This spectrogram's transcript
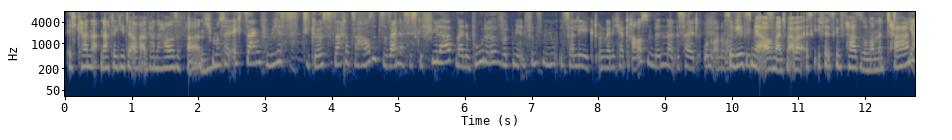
Ich kann na- nach der Kita auch einfach nach Hause fahren. Ich muss halt echt sagen, für mich ist es die größte Sache, zu Hause zu sein, dass ich das Gefühl habe, meine Bude wird mir in fünf Minuten zerlegt. Und wenn ich halt draußen bin, dann ist halt Unordnung. So geht es mir auch manchmal. Aber es, es gibt Phasen so. Momentan Ja.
